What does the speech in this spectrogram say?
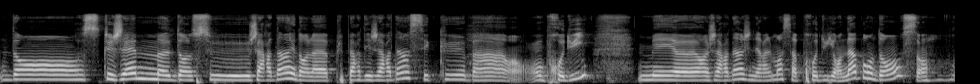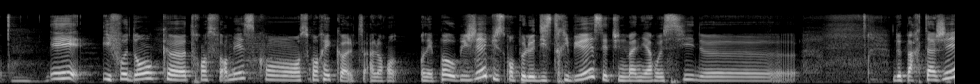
dans ce que j'aime dans ce jardin et dans la plupart des jardins, c'est que ben on produit, mais euh, un jardin généralement ça produit en abondance. Et il faut donc euh, transformer ce qu'on ce qu'on récolte. Alors on n'est pas obligé puisqu'on peut le distribuer, c'est une manière aussi de de partager,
